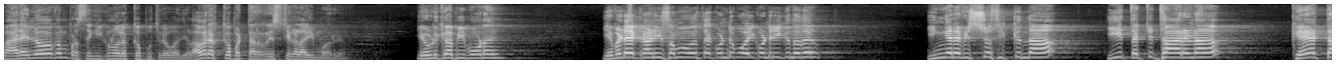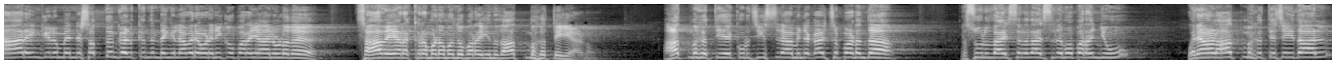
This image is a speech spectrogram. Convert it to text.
പരലോകം പ്രസംഗിക്കണമല്ലൊക്കെ പുത്രവാദികൾ അവരൊക്കെ ഇപ്പോൾ ടെററിസ്റ്റുകളായി മാറുകയാണ്. എവിടേക്കാ ഈ പോണത് എവിടേക്കാണ് ഈ സമൂഹത്തെ കൊണ്ടുപോയിക്കൊണ്ടിരിക്കുന്നത്? ഇങ്ങനെ വിശ്വസിക്കുന്ന ഈ തെറ്റിദ്ധാരണ കേട്ടാരെങ്കിലും എന്റെ ശബ്ദം കേൾക്കുന്നുണ്ടെങ്കിൽ അവരോട് എനിക്ക് പറയാനുള്ളത് ചാവേറക്രമണം എന്ന് പറയുന്നത് ആത്മഹത്യയാണ്. ആത്മഹത്യയെക്കുറിച്ച് ഇസ്ലാമിന്റെ കാഴ്ചപ്പാട് എന്താ? റസൂൽ സ്വലാസ്ലമ പറഞ്ഞു ഒരാൾ ആത്മഹത്യ ചെയ്താൽ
